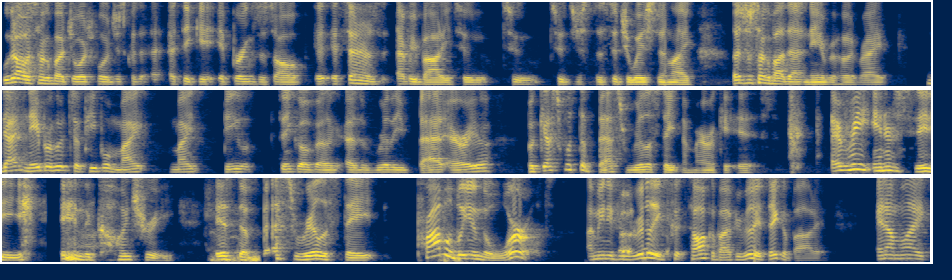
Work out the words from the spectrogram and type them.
we could always talk about George Floyd just because I, I, think it, it, brings us all it, it, centers everybody to to to just the situation and like let's just talk about that neighborhood right that neighborhood to people might might be think of as a really bad area but guess what the best real estate in America is every inner city in the country is the best real estate probably in the world I mean, if you really could talk about, it, if you really think about it, and I'm like,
